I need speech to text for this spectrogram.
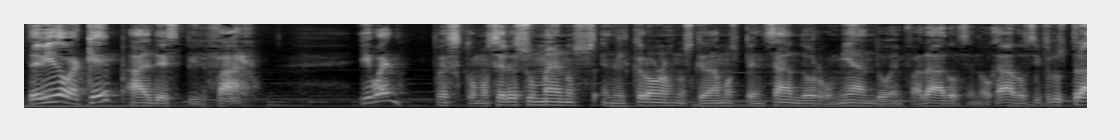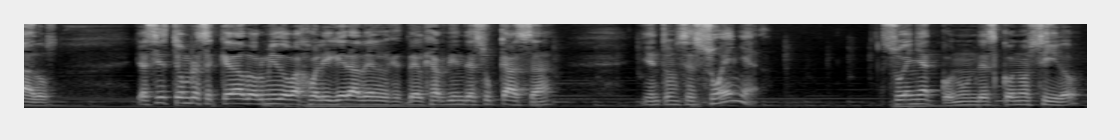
debido a qué? Al despilfarro. Y bueno, pues como seres humanos en el cronos nos quedamos pensando, rumiando, enfadados, enojados y frustrados y así este hombre se queda dormido bajo la higuera del, jardín de su casa y entonces sueña. Sueña con un desconocido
